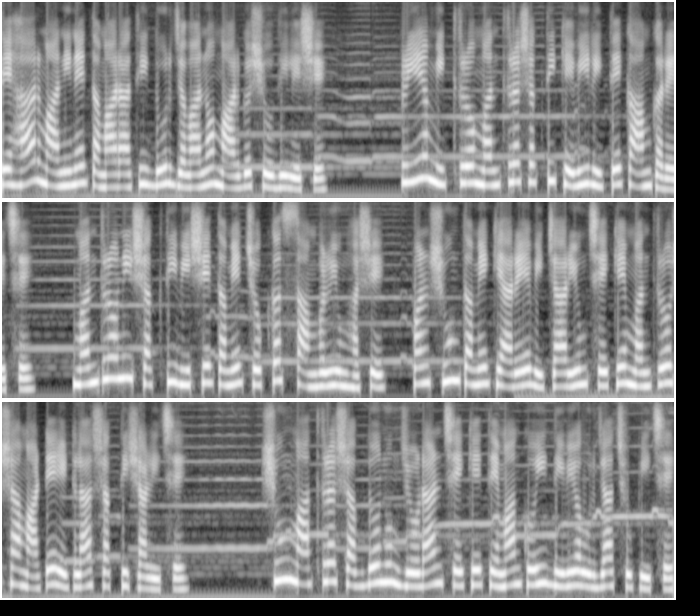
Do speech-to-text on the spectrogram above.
તે હાર માનીને તમારાથી દૂર જવાનો માર્ગ શોધી લેશે. પ્રિય મિત્રો મંત્ર શક્તિ કેવી રીતે કામ કરે છે? મંત્રોની શક્તિ વિશે તમે ચોક્કસ સાંભળ્યું હશે પણ શું તમે ક્યારેય વિચાર્યું છે કે મંત્રો શા માટે એટલા શક્તિશાળી છે? શું માત્ર શબ્દોનું જોડાણ છે કે તેમાં કોઈ દિવ્ય ઊર્જા છુપી છે?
